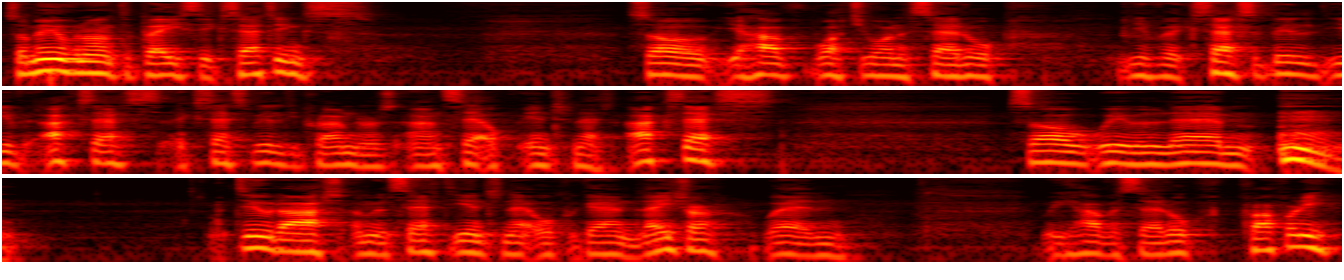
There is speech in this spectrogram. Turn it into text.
So moving on to basic settings. So you have what you want to set up. You have accessibility, you have access, accessibility parameters, and set up internet access. So we will um, do that, and we'll set the internet up again later when we have it set up properly.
